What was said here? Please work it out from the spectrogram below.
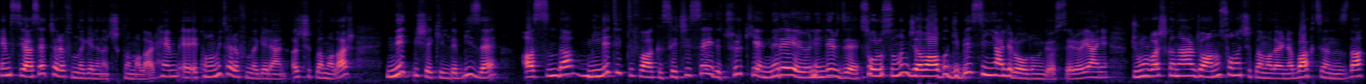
hem siyaset tarafında gelen açıklamalar hem e, ekonomi tarafında gelen açıklamalar net bir şekilde bize aslında Millet İttifakı seçilseydi Türkiye nereye yönelirdi sorusunun cevabı gibi sinyaller olduğunu gösteriyor. Yani Cumhurbaşkanı Erdoğan'ın son açıklamalarına baktığınızda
